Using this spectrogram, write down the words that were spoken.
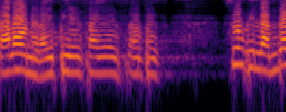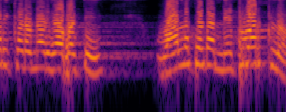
చాలా ఉన్నారు. ఐపీఎస్ ఐఏఎస్ ఐఎఫ్ఎస్ సో వీళ్ళందరూ ఇక్కడ ఉన్నారు కాబట్టి వాళ్ళతో నెట్వర్క్లో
